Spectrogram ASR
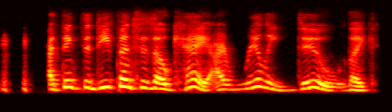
I think the defense is okay. I really do. Like,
